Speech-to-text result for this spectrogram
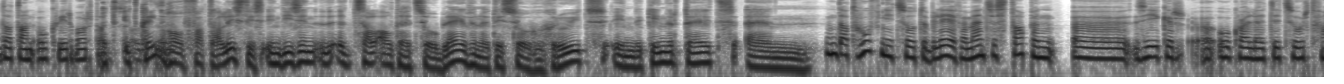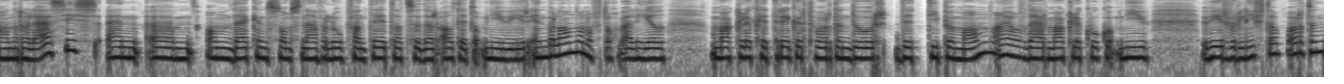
dat dan ook weer wordt als Het, het klinkt nogal fatalistisch. In die zin, het zal altijd zo blijven. Het is zo gegroeid in de kindertijd. En Dat hoeft niet zo te blijven. Mensen stappen uh, zeker uh, ook wel uit dit soort van relaties en um, ontdekken soms na verloop van tijd dat ze er altijd opnieuw weer in belanden of toch wel heel makkelijk getriggerd worden door dit type man of daar makkelijk ook opnieuw weer verliefd op worden.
